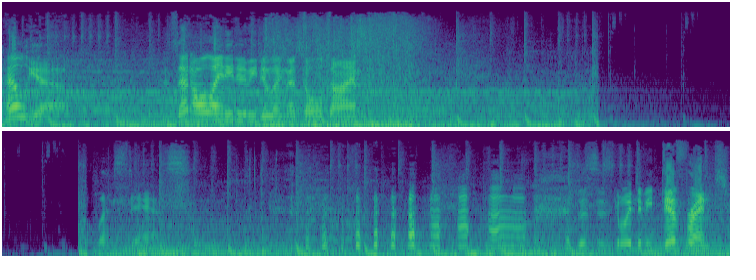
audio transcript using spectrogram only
Hell yeah! Is that all I needed to be doing this whole time? Let's dance. this is going to be different!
